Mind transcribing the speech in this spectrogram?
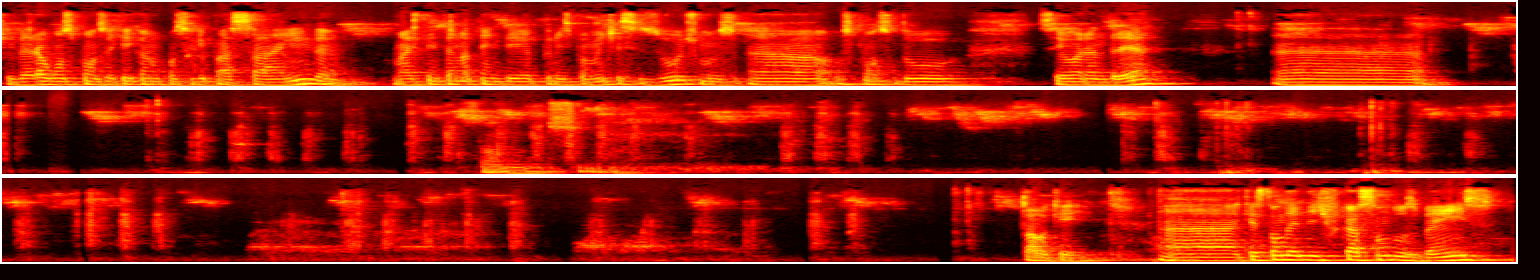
tiveram alguns pontos aqui que eu não consegui passar ainda, mas tentando atender principalmente esses últimos, uh, os pontos do senhor André. Uh, só um minutinho. Tá ok. A uh, questão da identificação dos bens,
